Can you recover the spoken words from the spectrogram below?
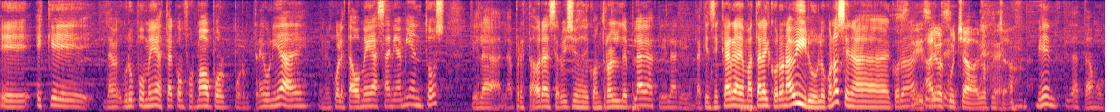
Eh, es que el grupo Omega está conformado por, tres unidades, en el cual está Omega Saneamientos, que es la, prestadora de servicios de control de plagas, que es la que, se encarga de matar el coronavirus. ¿Lo conocen al coronavirus? algo escuchado, algo escuchado. Bien, ya estamos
